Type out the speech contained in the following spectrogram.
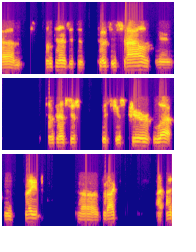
Um, sometimes it's a coaching style, and sometimes just it's just pure luck and fate. Uh, but I, I,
